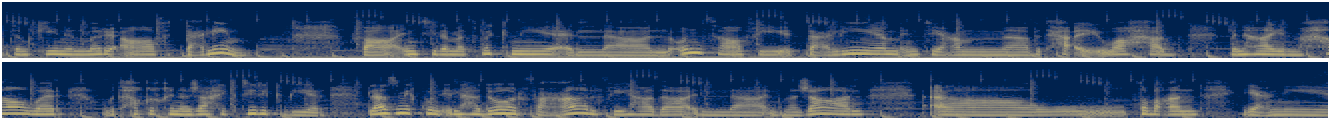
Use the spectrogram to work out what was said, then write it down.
تمكين المرأة في التعليم. فانت لما تمكني الأنثى في التعليم انت عم بتحققي واحد من هاي المحاور وبتحققي نجاح كتير كبير. لازم يكون لها دور فعال في هذا المجال. آه، وطبعا يعني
